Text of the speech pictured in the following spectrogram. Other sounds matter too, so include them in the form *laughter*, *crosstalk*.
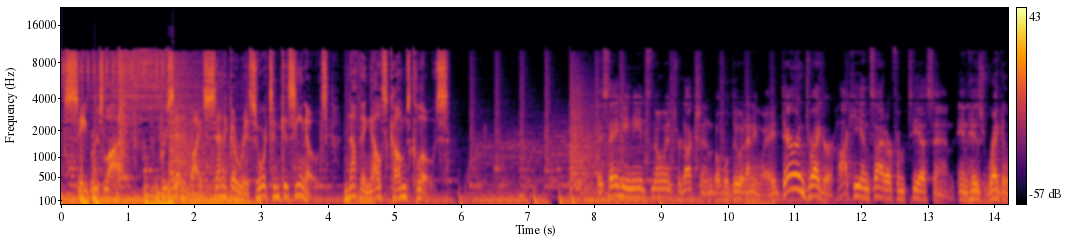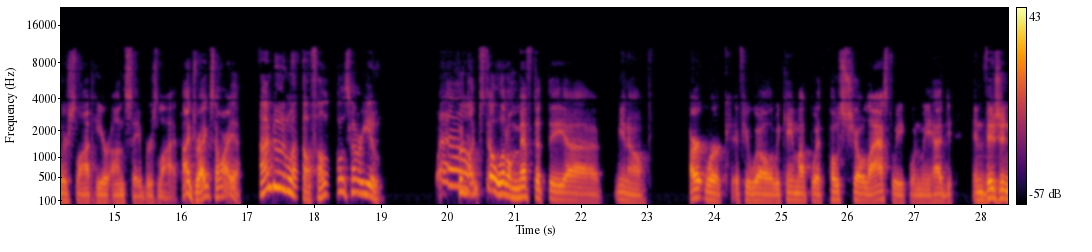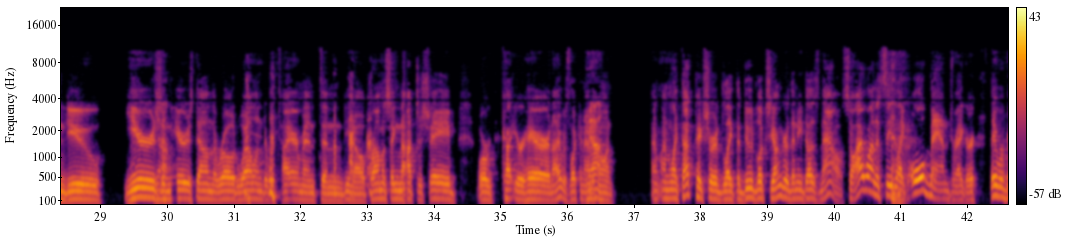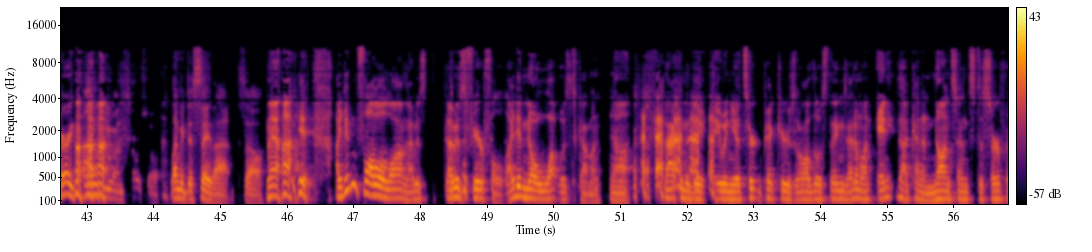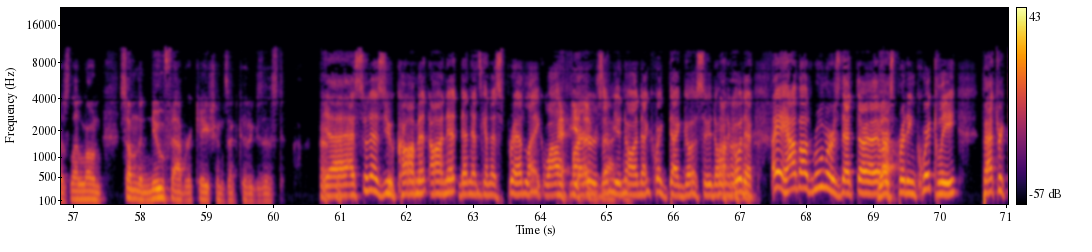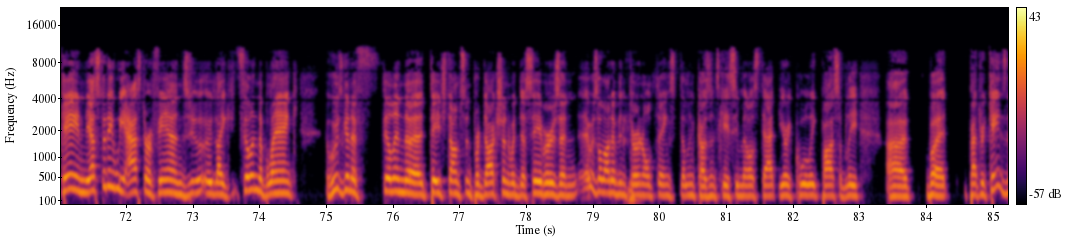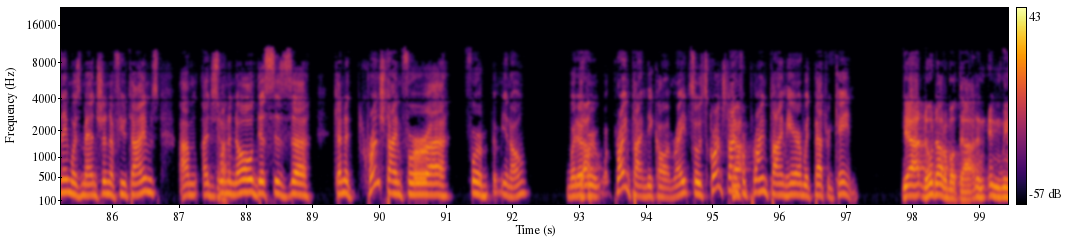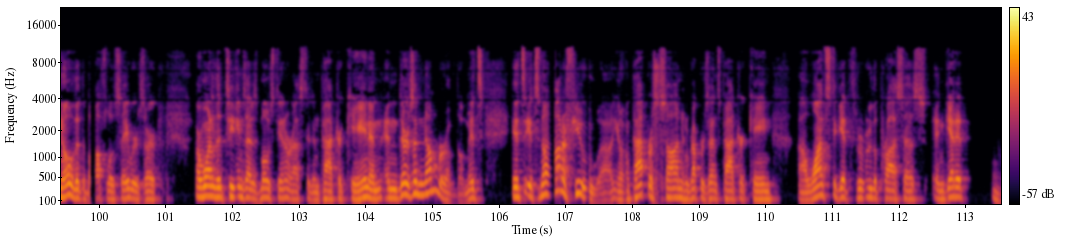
Of Sabres Live. Presented by Seneca Resorts and Casinos. Nothing else comes close. They say he needs no introduction, but we'll do it anyway. Darren Dreger, hockey insider from TSN, in his regular slot here on Sabres Live. Hi, Dregs. How are you? I'm doing well, fellows. How are you? Well, I'm still a little miffed at the, uh, you know, artwork, if you will, that we came up with post show last week when we had envisioned you years yeah. and years down the road, well *laughs* into retirement and, you know, promising not to shave or cut your hair. And I was looking at yeah. it going, I'm, I'm, like that picture, like the dude looks younger than he does now. So I want to see like *laughs* old man Dreger. They were very kind to you *laughs* on social. Let me just say that. So yeah, I didn't follow along. I was I was fearful. I didn't know what was coming. Yeah, back in the day when you had certain pictures and all those things, I didn't want any that kind of nonsense to surface, let alone some of the new fabrications that could exist. *laughs* yeah, as soon as you comment on it, then it's gonna spread like *laughs* wildfires, yeah, exactly. and you know that quick that goes, so you don't want to go there. *laughs* hey, how about rumors that uh, yeah. are spreading quickly? Patrick Kane. Yesterday, we asked our fans, uh, like, fill in the blank. Who's gonna fill in the Tage Thompson production with the Sabres. And there was a lot of mm-hmm. internal things. Dylan Cozens, Casey Mittelstadt, Yuri Kulich, possibly. Uh, but Patrick Kane's name was mentioned a few times. Um, I just yeah. want to know this is, uh, kind of crunch time for, uh, for, you know, whatever yeah. prime time they call him, right? So it's crunch time yeah. for prime time here with Patrick Kane. Yeah, no doubt about that. And, and we know that the Buffalo Sabres are, are one of the teams that is most interested in Patrick Kane, and and there's a number of them. It's it's it's not a few. Uh, you know, Pat who represents Patrick Kane, uh, wants to get through the process and get it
